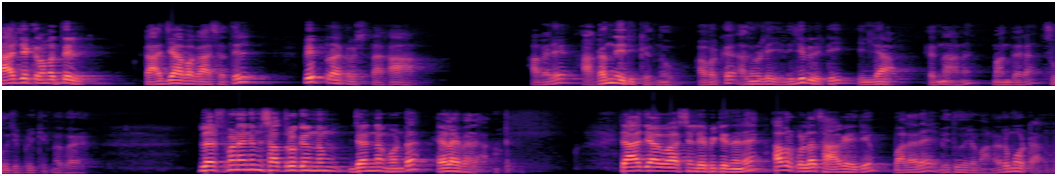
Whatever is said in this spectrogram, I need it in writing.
രാജ്യക്രമത്തിൽ രാജ്യാവകാശത്തിൽ വിപ്രകൃഷ്ട അവരെ അകന്നിരിക്കുന്നു. അവർക്ക് അതിനുള്ള എലിജിബിലിറ്റി ഇല്ല എന്നാണ് മന്ദര സൂചിപ്പിക്കുന്നത്. ലക്ഷ്മണനും ശത്രുഘ്നും ജന്മം കൊണ്ട് ഇളയവര. രാജ്യാവകാശം ലഭിക്കുന്നതിന് അവർക്കുള്ള സാഹചര്യം വളരെ വിദൂരമാണ് റിമോട്ടാണ്.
